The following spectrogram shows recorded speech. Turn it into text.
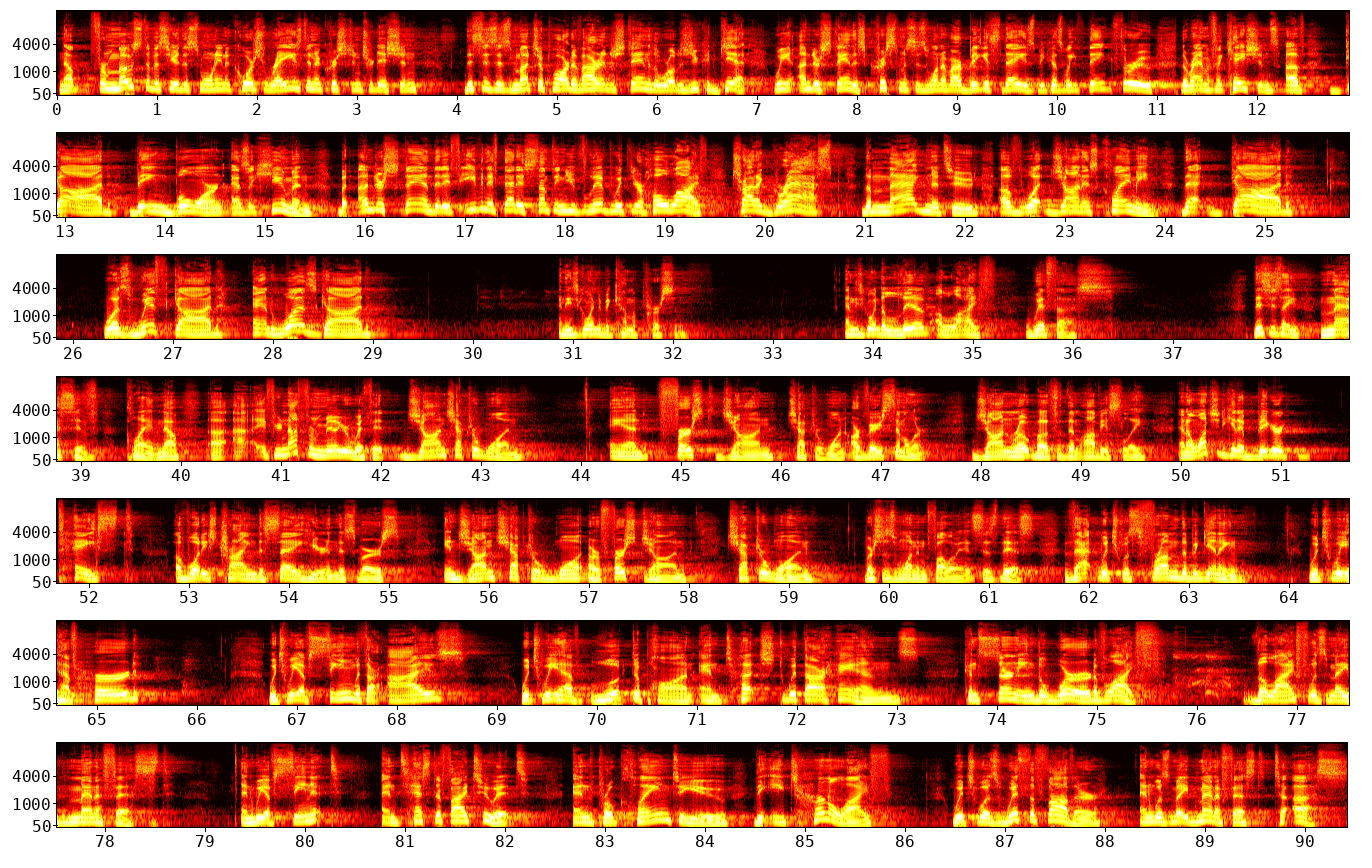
Now, for most of us here this morning, of course, raised in a Christian tradition, this is as much a part of our understanding of the world as you could get. We understand this. Christmas is one of our biggest days because we think through the ramifications of God being born as a human. But understand that if even if that is something you've lived with your whole life, try to grasp the magnitude of what John is claiming that God was with God and was God, and he's going to become a person. And he's going to live a life with us. This is a massive claim. Now, uh, if you're not familiar with it, John chapter 1 and First John chapter 1 are very similar. John wrote both of them, obviously. And I want you to get a bigger taste of what he's trying to say here in this verse in John chapter 1 or First John chapter 1 verses 1 and following. It says this, that which was from the beginning, which we have heard, which we have seen with our eyes, which we have looked upon and touched with our hands concerning the word of life. The life was made manifest, and we have seen it and testify to it and proclaim to you the eternal life which was with the Father and was made manifest to us.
